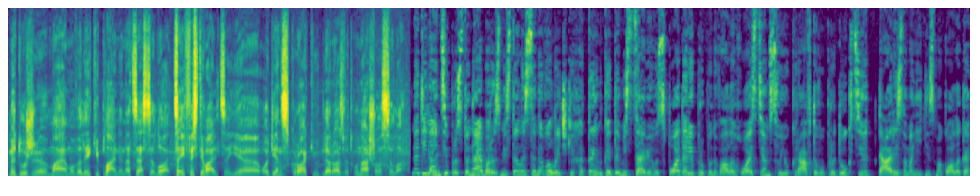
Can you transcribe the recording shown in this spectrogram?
Ми дуже маємо великі плани на це село. Цей фестиваль це є один з кроків для розвитку нашого села. На ділянці просто неба розмістилися невеличкі хатинки, де місцеві господарі пропонували гостям свою крафтову продукцію та різноманітні смаколики.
